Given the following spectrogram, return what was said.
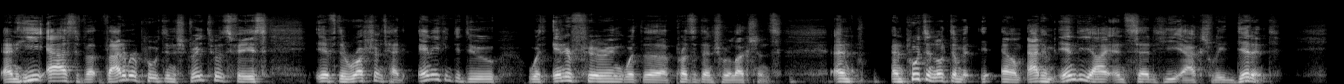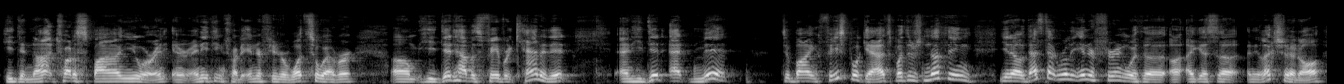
And he asked Vladimir Putin straight to his face if the Russians had anything to do with interfering with the presidential elections. And, and Putin looked him, um, at him in the eye and said he actually didn't. He did not try to spy on you or, or anything, try to interfere whatsoever. Um, he did have his favorite candidate, and he did admit to buying Facebook ads, but there's nothing, you know, that's not really interfering with a, a I guess, a, an election at all.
